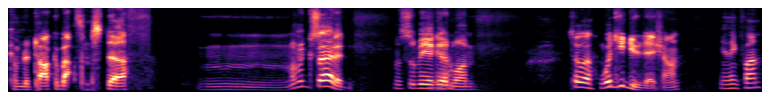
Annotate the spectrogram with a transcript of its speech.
come to talk about some stuff. Mm, I'm excited. This will be a good one. So, uh, what'd you do today, Sean? Anything fun?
